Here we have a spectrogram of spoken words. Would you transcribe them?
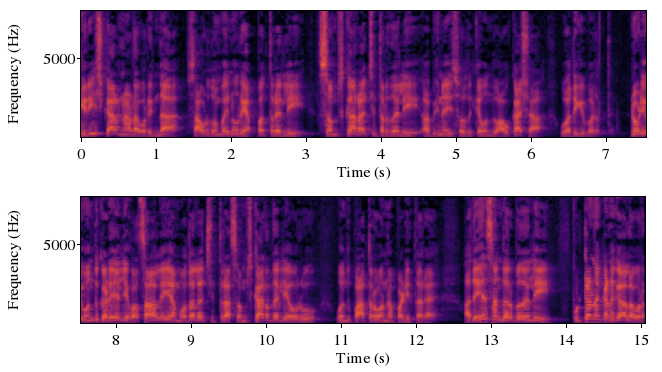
ಗಿರೀಶ್ ಕಾರ್ನಾಡ್ ಅವರಿಂದ ಸಾವಿರದ ಒಂಬೈನೂರ ಎಪ್ಪತ್ತರಲ್ಲಿ ಸಂಸ್ಕಾರ ಚಿತ್ರದಲ್ಲಿ ಅಭಿನಯಿಸೋದಕ್ಕೆ ಒಂದು ಅವಕಾಶ ಒದಗಿ ಬರುತ್ತೆ. ನೋಡಿ, ಒಂದು ಕಡೆಯಲ್ಲಿ ಹೊಸ ಅಲೆಯ ಮೊದಲ ಚಿತ್ರ ಸಂಸ್ಕಾರದಲ್ಲಿ ಅವರು ಒಂದು ಪಾತ್ರವನ್ನು ಪಡೀತಾರೆ. ಅದೇ ಸಂದರ್ಭದಲ್ಲಿ ಪುಟ್ಟಣ ಕಣಗಾಲ್ ಅವರ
